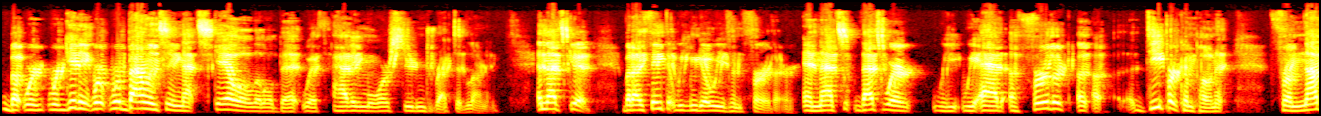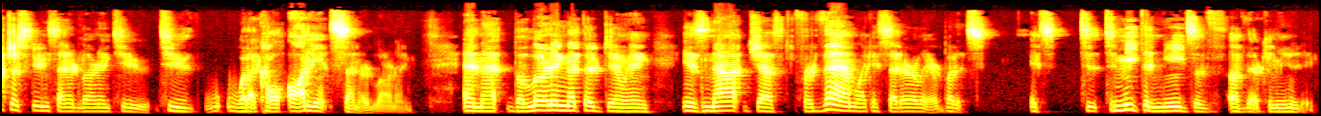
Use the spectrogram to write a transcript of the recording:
but we're we're getting we're we're balancing that scale a little bit with having more student directed learning, and that's good. But I think that we can go even further, and that's that's where we we add a further a, a deeper component from not just student centered learning to to what I call audience centered learning, and that the learning that they're doing is not just for them, like I said earlier, but it's it's to, to meet the needs of, of their community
